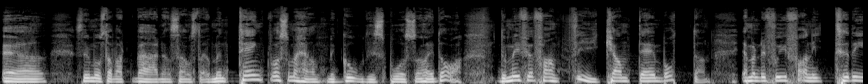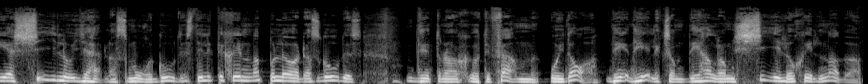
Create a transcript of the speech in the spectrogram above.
Eh, så det måste ha varit världens sämsta. Men tänk vad som har hänt med godispåsarna idag. De är för fan fyrkantiga i botten. Ja, men du får ju fan i tre kilo jävla smågodis. Det är lite skillnad på lördagsgodis 1975 och idag. Det, det, är liksom, det handlar om kilo skillnad va.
